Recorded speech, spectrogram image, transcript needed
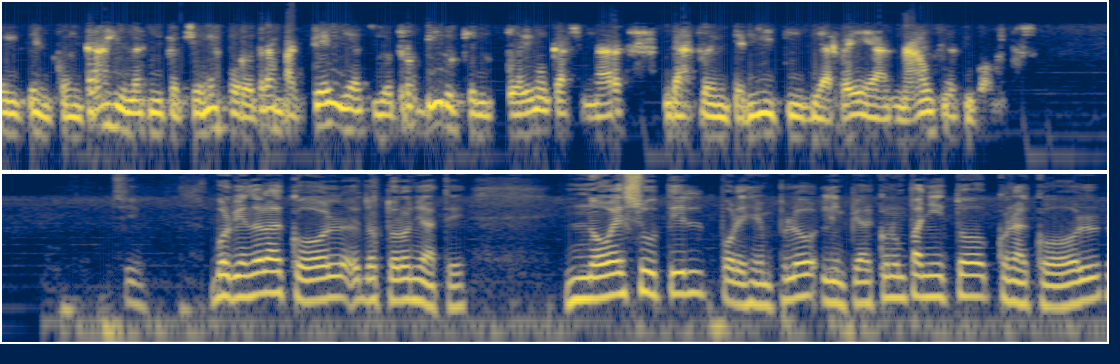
el, el contagio y las infecciones por otras bacterias y otros virus que nos pueden ocasionar gastroenteritis, diarreas, náuseas y vómitos. Sí. Volviendo al alcohol, doctor Oñate, ¿no es útil, por ejemplo, limpiar con un pañito con alcohol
